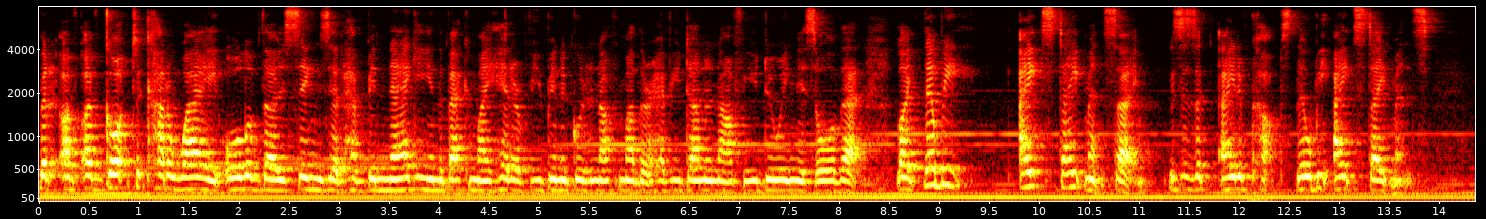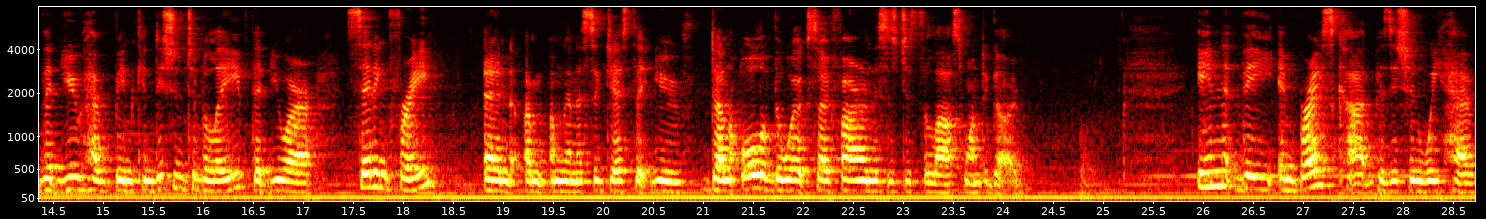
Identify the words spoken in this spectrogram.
But I've, I've got to cut away all of those things that have been nagging in the back of my head. Have you been a good enough mother? Have you done enough? Are you doing this? All of that. Like there'll be eight statements, say. This is an eight of cups. There'll be eight statements that you have been conditioned to believe that you are setting free. And I'm, I'm going to suggest that you've done all of the work so far, and this is just the last one to go. In the embrace card position, we have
